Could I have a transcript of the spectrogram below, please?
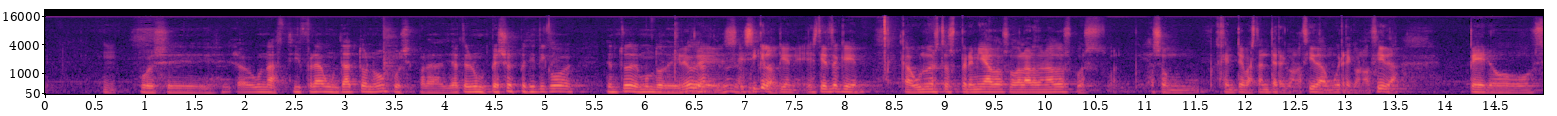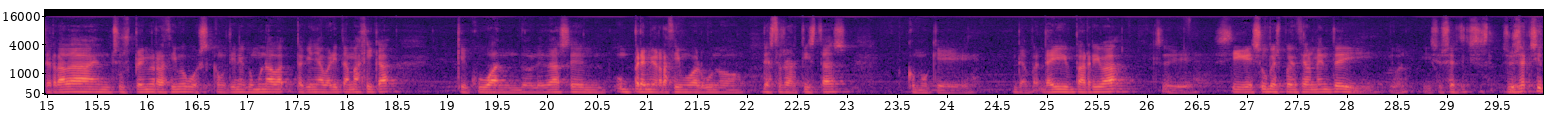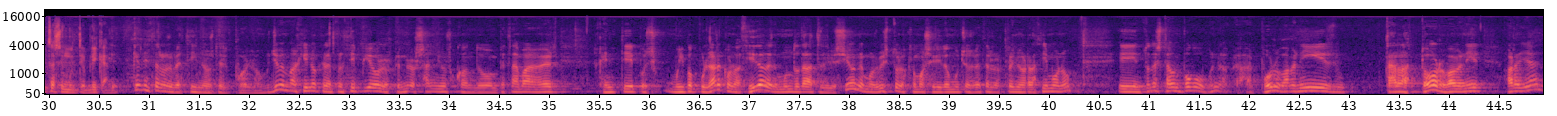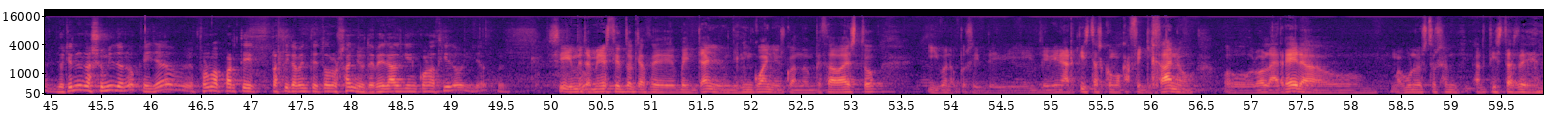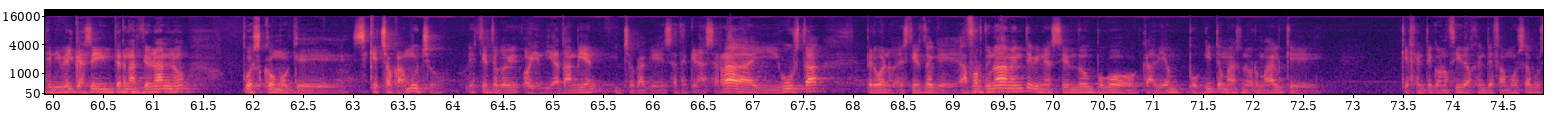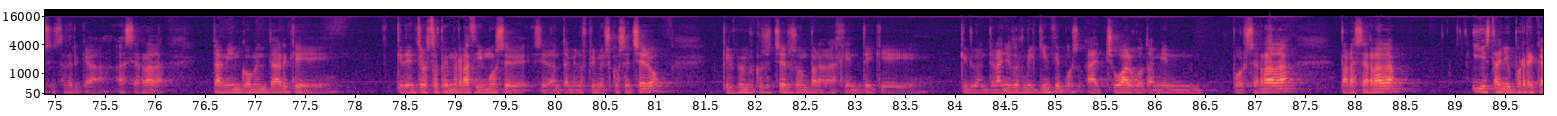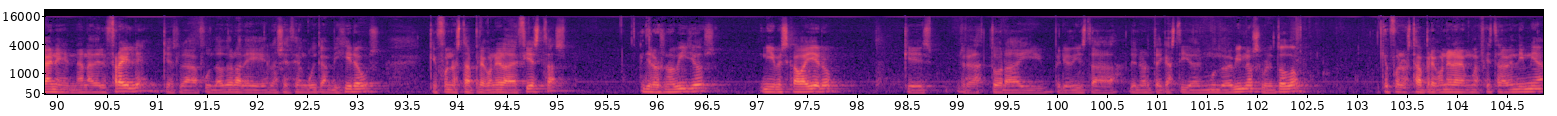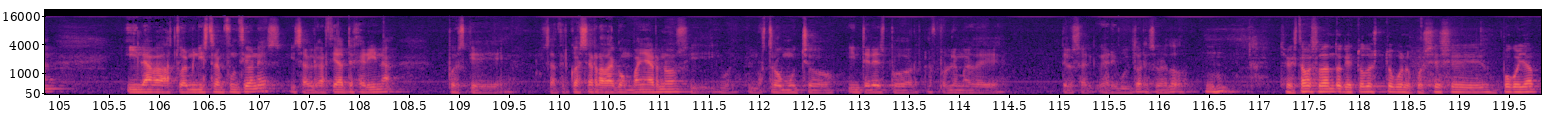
mm. pues eh, una cifra, un dato, ¿no? Pues para ya tener un peso específico dentro del mundo de Creo que sí, que lo tiene. Es cierto que, que algunos de estos premiados o galardonados pues ya son gente bastante reconocida, muy reconocida pero Serrada en sus premios Racimo, pues como tiene como una pequeña varita mágica, que cuando le das un premio Racimo a alguno de estos artistas, como que de, ahí para arriba sigue, sube exponencialmente y, bueno, y sus, sus, éxitos se multiplican. ¿Qué dicen los vecinos del pueblo? Yo me imagino que al principio, los primeros años, cuando empezaban a haber gente pues, muy popular, conocida del mundo de la televisión, hemos visto los que hemos seguido muchas veces los premios Racimo, ¿no? Y entonces estaba un poco, bueno, al pueblo va a venir tal actor va a venir. Ahora ya lo tienen asumido, ¿no? Que ya forma parte prácticamente todos los años de ver a alguien conocido y ya, pues. Sí, también es cierto que hace 20 años, 25 años, cuando empezaba esto, y bueno, pues de vienen artistas como Café Quijano o Lola Herrera o algunos de estos artistas de, nivel casi internacional, ¿no? Pues como que sí que choca mucho. Es cierto que hoy, en día también, y choca que se acerquen a Serrada y gusta, pero bueno, es cierto que afortunadamente viene siendo un poco, cada día un poquito más normal que, que gente conocida o gente famosa pues, se acerca a Serrada. También comentar que, que dentro de estos premios racimos se, se, dan también los premios cosechero, que los premios cosechero son para la gente que, que durante el año 2015 pues, ha hecho algo también por Serrada, para Serrada, y este año pues, recaen en Ana del Fraile, que es la fundadora de la asociación We Can Be Heroes, que fue nuestra pregonera de fiestas, de los novillos, Nieves Caballero, que es redactora y periodista de Norte de Castilla del mundo de vino, sobre todo, que fue nuestra pregonera en una fiesta de la vendimia, y la actual ministra en funciones, Isabel García Tejerina, pues que se acercó a Serrada a acompañarnos y, mostró mucho interés por los problemas de, los agricultores, sobre todo. o sea, estamos hablando que todo esto, bueno, pues es eh, un poco ya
